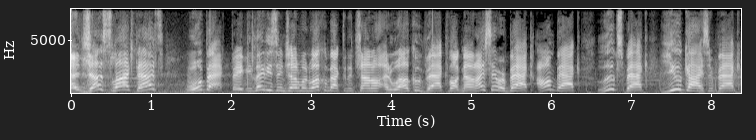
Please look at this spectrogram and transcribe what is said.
And just like that, we're back, baby. Ladies and gentlemen, welcome back to the channel and welcome back vlog. Now, when I say we're back, I'm back, Luke's back, you guys are back,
